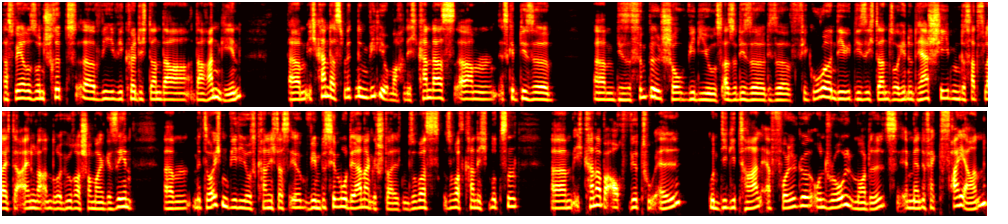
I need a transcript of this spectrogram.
das wäre so ein Schritt, äh, wie, wie könnte ich dann da, da rangehen? Ähm, ich kann das mit einem Video machen. Ich kann das, ähm, es gibt diese ähm, diese Simple Show Videos, also diese, diese Figuren, die, die sich dann so hin und her schieben, das hat vielleicht der ein oder andere Hörer schon mal gesehen. Ähm, mit solchen Videos kann ich das irgendwie ein bisschen moderner gestalten. Sowas, sowas kann ich nutzen. Ähm, ich kann aber auch virtuell und digital Erfolge und Role Models im Endeffekt feiern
